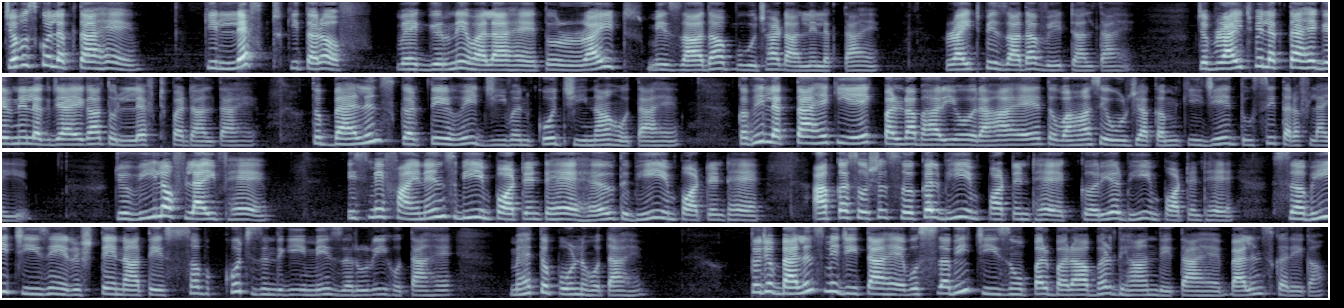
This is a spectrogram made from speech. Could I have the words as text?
जब उसको लगता है कि लेफ़्ट की तरफ़ वह गिरने वाला है तो राइट में ज़्यादा बोझा डालने लगता है। राइट पे ज़्यादा वेट डालता है। जब राइट पे लगता है गिरने लग जाएगा तो लेफ़्ट पर डालता है। तो बैलेंस करते हुए जीवन को जीना होता है। कभी लगता है कि एक पलड़ा भारी हो रहा है तो वहाँ से ऊर्जा कम कीजिए, दूसरी तरफ़ लाइए। जो व्हील ऑफ़ लाइफ है, इसमें फाइनेंस भी इंपॉर्टेंट है हेल्थ भी इंपॉर्टेंट है, आपका सोशल सर्कल भी इंपॉर्टेंट है करियर भी इंपॉर्टेंट है, सभी चीज़ें, रिश्ते, नाते, सब कुछ ज़िंदगी में ज़रूरी होता है, महत्वपूर्ण होता है। तो जो बैलेंस में जीता है, वो सभी चीज़ों पर बराबर ध्यान देता है, बैलेंस करेगा।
